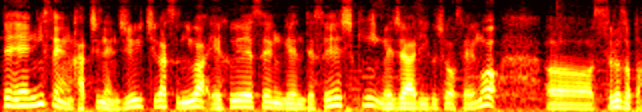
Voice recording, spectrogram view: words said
で2008年11月には FA 宣言で正式にメジャーリーグ挑戦をするぞと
